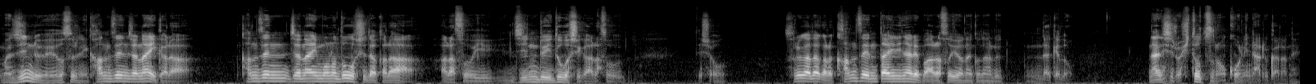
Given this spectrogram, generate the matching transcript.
まあ、人類は要するに完全じゃないから完全じゃない者同士だから争い人類同士が争うでしょ？それがだから完全体になれば争いはなくなるんだけど何しろ一つの子になるからね。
